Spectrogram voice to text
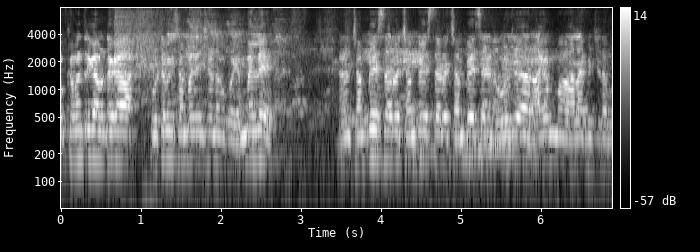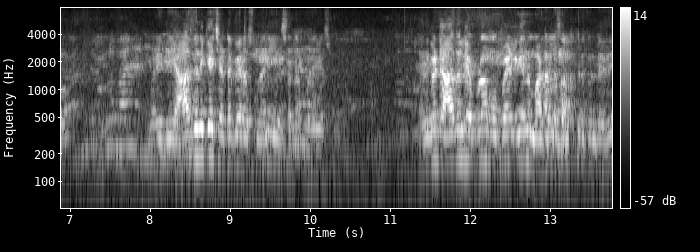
ముఖ్యమంత్రిగా ఉండగా కూటమికి సంబంధించిన ఒక ఎమ్మెల్యే ఆయన చంపేస్తారు చంపేస్తారు చంపేస్తారని రోజు రాగం ఆలాపించడము. మరి ఇది ఆధునికే చెడ్డ పేరు వస్తుందని ఈ సందర్భం చేసుకుంటాం ఎందుకంటే ఆదులు ఎప్పుడో ముప్పై ఏళ్ళ కింద మటర్ల సంస్కృతి ఉండేది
